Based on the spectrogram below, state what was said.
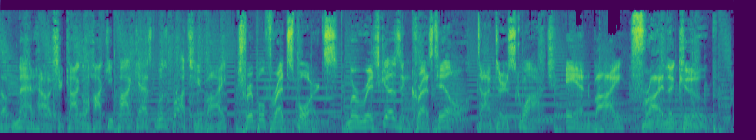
The Madhouse Chicago Hockey Podcast was brought to you by Triple Threat Sports, Merichkas in Crest Hill, Dr. Squatch, and by Fry the Coop.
